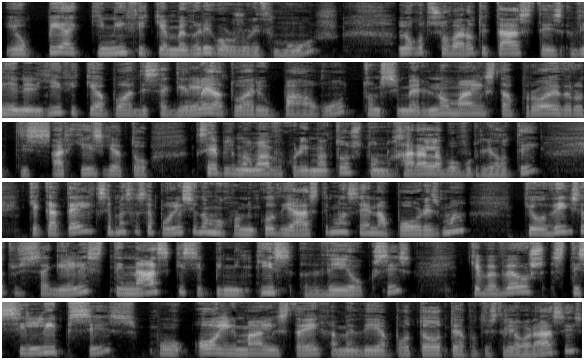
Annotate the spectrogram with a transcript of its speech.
η οποία κινήθηκε με γρήγορους ρυθμούς. Λόγω της σοβαρότητάς της διενεργήθηκε από αντισαγγελέα του Αρίου Πάγου, τον σημερινό μάλιστα πρόεδρο της αρχής για το ξέπλυμα μαύρου χρήματος, τον Χαράλα Μποβουρλιώτη και κατέληξε μέσα σε πολύ σύντομο χρονικό διάστημα σε ένα πόρισμα και οδήγησε τους εισαγγελείς στην άσκηση ποινικής δίωξης και βεβαίως στις συλλήψεις που όλοι μάλιστα είχαμε δει από τότε από τις τηλεοράσεις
